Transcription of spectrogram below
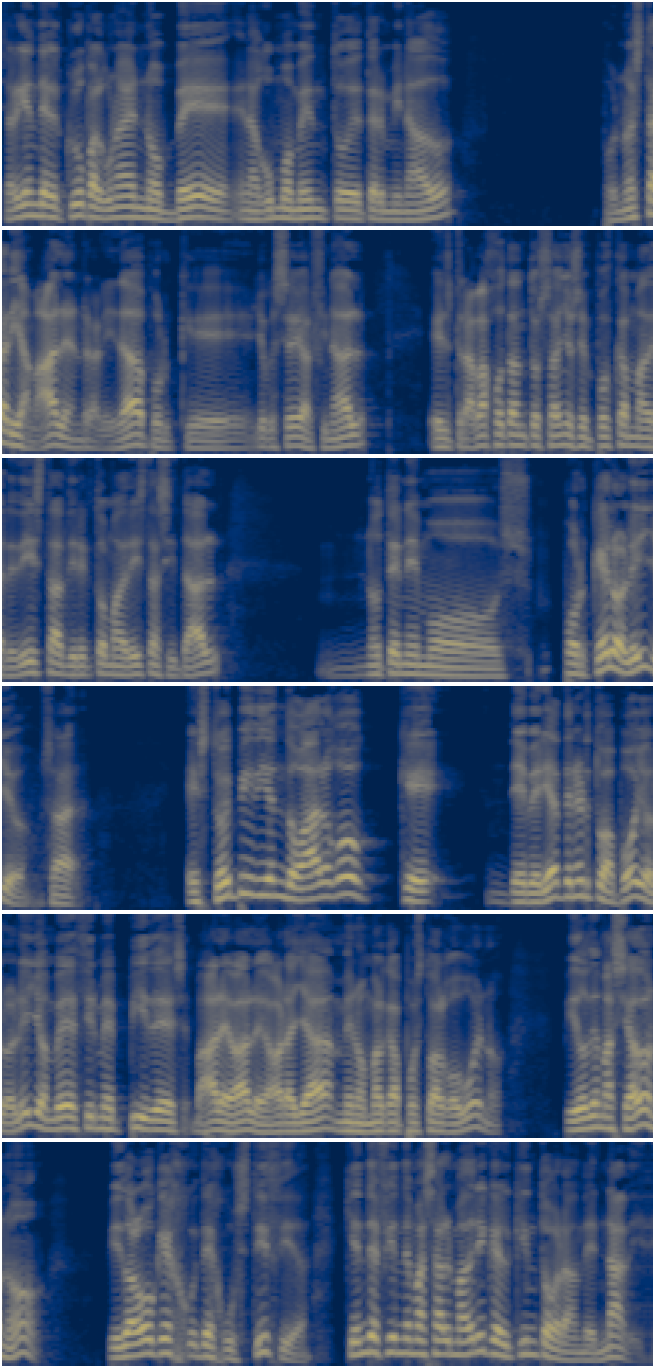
si alguien del club alguna vez nos ve en algún momento determinado, pues no estaría mal en realidad, porque yo qué sé, al final el trabajo tantos años en podcast madridistas, directo madridistas y tal, no tenemos por qué lo lillo. O sea, estoy pidiendo algo que debería tener tu apoyo, Lolillo, en vez de decirme pides, vale, vale, ahora ya menos mal que has puesto algo bueno. Pido demasiado, no. Pido algo que de justicia. ¿Quién defiende más al Madrid que el quinto grande? Nadie.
